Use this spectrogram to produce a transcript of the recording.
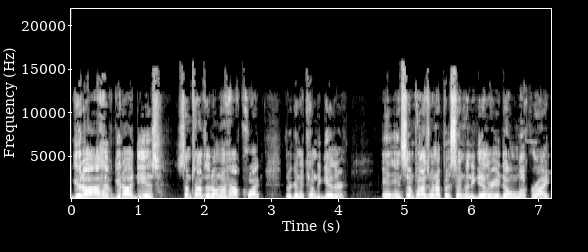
good. I have good ideas. Sometimes I don't know how quite they're going to come together, and, and sometimes when I put something together, it don't look right,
